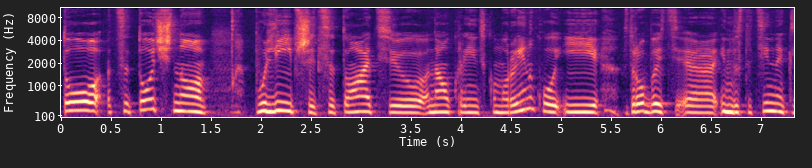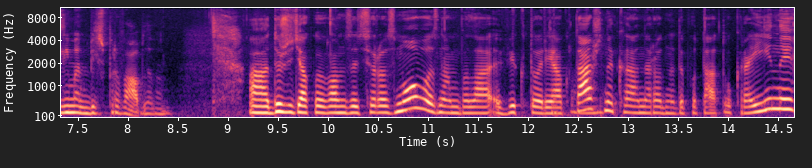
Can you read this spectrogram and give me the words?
то це точно поліпшить ситуацію на українському ринку і зробить е, інвестиційний клімат більш привабливим. Дуже дякую вам за цю розмову. З нами була Вікторія Дякую. Пташник, народний депутат України,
